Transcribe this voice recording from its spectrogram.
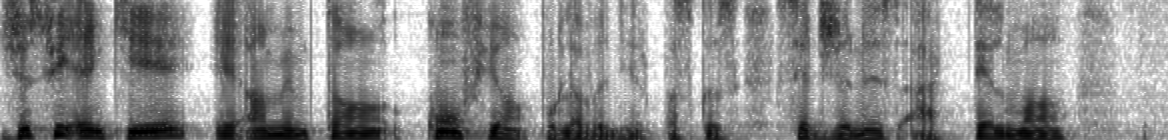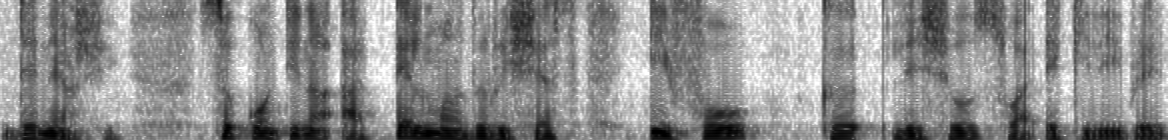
je suis inquiet et en même temps confiant pour l'avenir parce que cette jeunesse a tellement d'énergie. Ce continent a tellement de richesses. Il faut que les choses soient équilibrées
